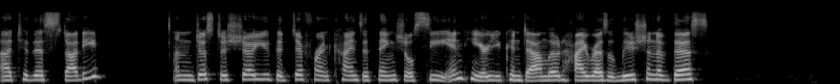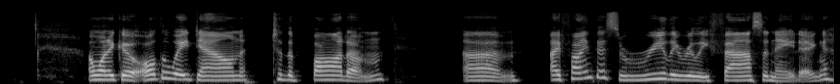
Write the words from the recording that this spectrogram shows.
uh, to this study and just to show you the different kinds of things you'll see in here you can download high resolution of this i want to go all the way down to the bottom um, i find this really really fascinating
